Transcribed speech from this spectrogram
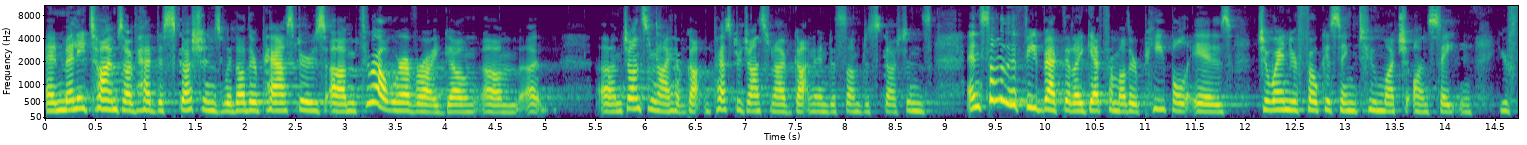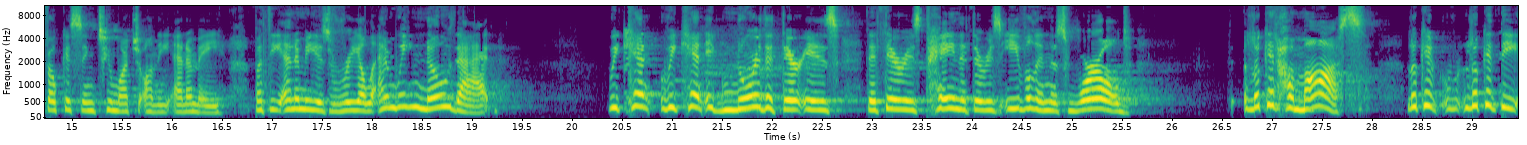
And many times I've had discussions with other pastors um, throughout wherever I go. Um, uh, um, Johnson and I have gotten, Pastor Johnson and I have gotten into some discussions. And some of the feedback that I get from other people is Joanne, you're focusing too much on Satan. You're focusing too much on the enemy. But the enemy is real, and we know that. We can't, we can't ignore that there, is, that there is pain, that there is evil in this world. Look at Hamas. Look at, look at the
